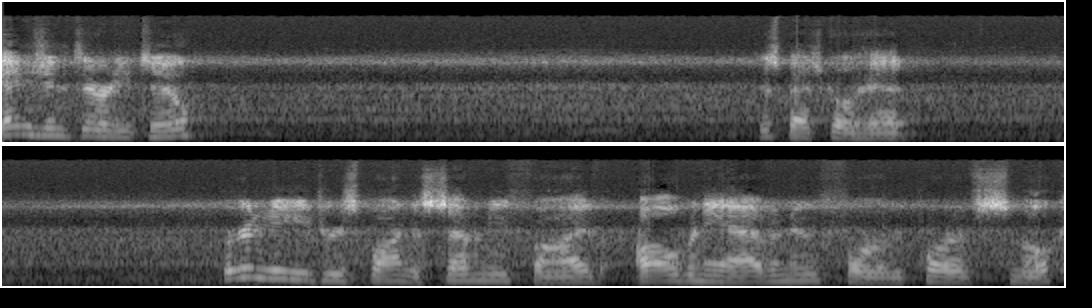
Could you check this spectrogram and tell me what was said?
Engine 32. Dispatch, go ahead. We're going to need you to respond to 75 Albany Avenue for a report of smoke.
